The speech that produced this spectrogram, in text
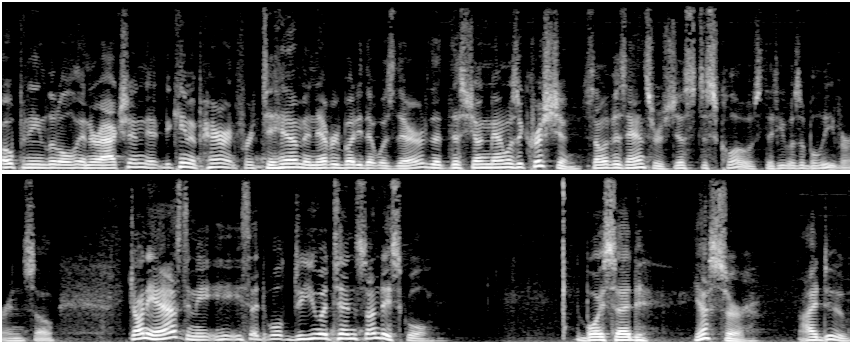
opening little interaction, it became apparent for to him and everybody that was there that this young man was a Christian. Some of his answers just disclosed that he was a believer. And so Johnny asked him, he, he said, Well, do you attend Sunday school? The boy said, Yes, sir, I do.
